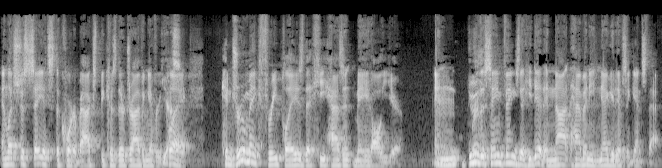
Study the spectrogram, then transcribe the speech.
and let's just say it's the quarterbacks because they're driving every yes. play. Can Drew make three plays that he hasn't made all year and mm, do right. the same things that he did and not have any negatives against that?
